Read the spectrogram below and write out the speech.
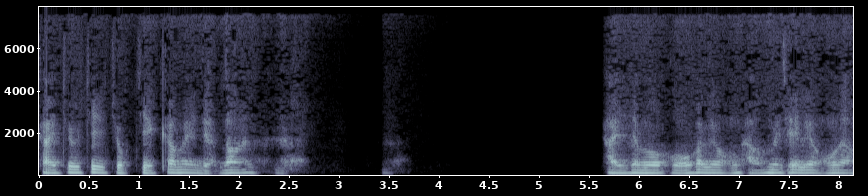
ใครจู้จี้จุกจิกก็ไม่เดือดร้อนใครจะโมโหก็เรื่องของเขาไม่ใช่เรื่องของเรา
